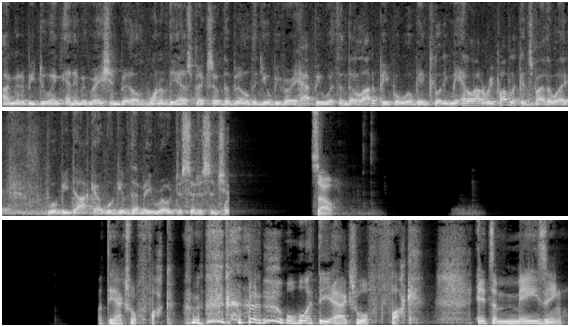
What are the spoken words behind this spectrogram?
I'm going to be doing an immigration bill. One of the aspects of the bill that you'll be very happy with, and that a lot of people will be, including me, and a lot of Republicans, by the way, will be DACA. We'll give them a road to citizenship. So, what the actual fuck? what the actual fuck? It's amazing.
